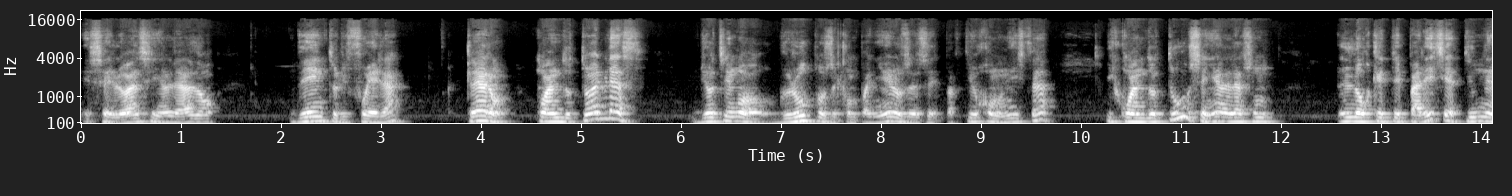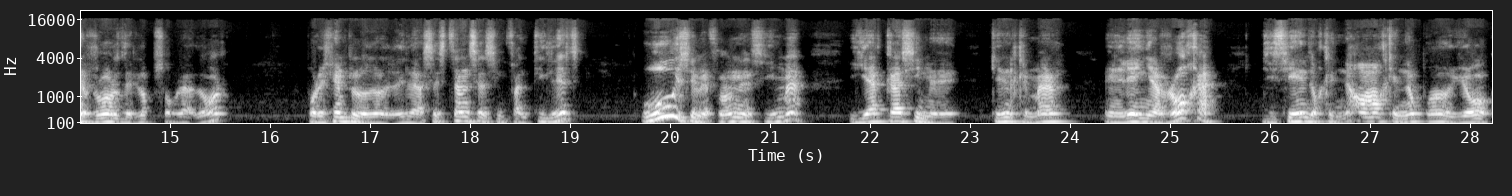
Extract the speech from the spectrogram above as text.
se lo han señalado dentro y fuera, claro, cuando tú hablas, yo tengo grupos de compañeros desde el Partido Comunista, y cuando tú señalas un, lo que te parece a ti un error del observador, por ejemplo, de las estancias infantiles, uy, se me fueron encima y ya casi me quieren quemar en leña roja, diciendo que no, que no puedo yo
